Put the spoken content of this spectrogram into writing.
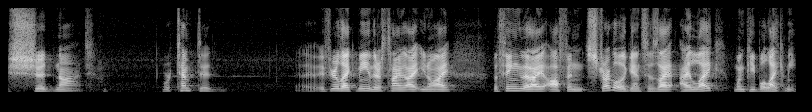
Should not. We're tempted. If you're like me, there's times I, you know, I, the thing that I often struggle against is I, I like when people like me.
